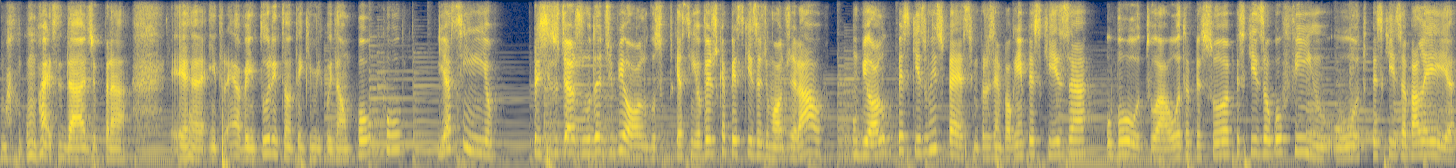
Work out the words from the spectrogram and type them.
com mais idade para é, entrar em aventura, então eu tenho que me cuidar um pouco. E assim, eu preciso de ajuda de biólogos, porque assim, eu vejo que a pesquisa, de modo geral, um biólogo pesquisa uma espécie. Por exemplo, alguém pesquisa o boto, a outra pessoa pesquisa o golfinho, o outro pesquisa a baleia,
